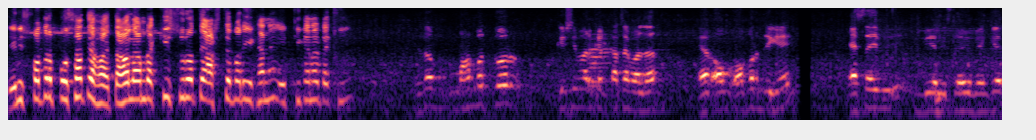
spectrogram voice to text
জিনিসপত্র পৌঁছাতে হয় তাহলে আমরা কি সুরতে আসতে পারি এখানে? এই ঠিকানাটা কি? মোহাম্মদপুর কৃষি মার্কেট কাঁচা বাজার। এর অ- অপর দিকে এসআই বিএল ইসলামী ব্যাংকের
